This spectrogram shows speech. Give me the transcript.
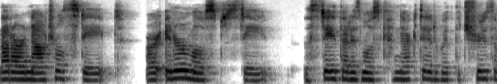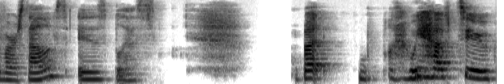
That our natural state, our innermost state, the state that is most connected with the truth of ourselves, is bliss. But we have to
